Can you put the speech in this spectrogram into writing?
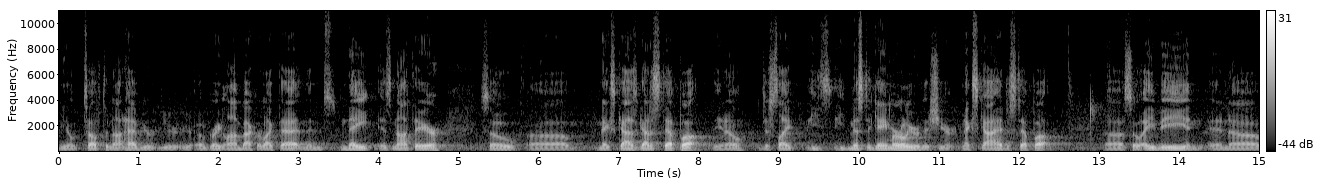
you know, tough to not have your, your, your, a great linebacker like that, and then Nate is not there, so uh, next guy's got to step up. You know, just like he's he missed a game earlier this year. Next guy had to step up. Uh, so Av and and uh,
